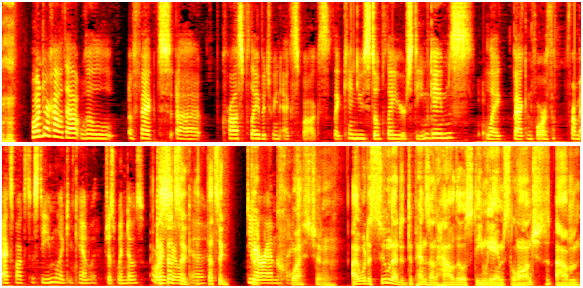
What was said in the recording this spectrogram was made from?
I wonder how that will affect uh, cross-play between Xbox. Like, can you still play your Steam games like back and forth from Xbox to Steam like you can with just Windows, or is guess there that's like a, a, that's a DRM good thing? question. I would assume that it depends on how those Steam games launch. Um,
